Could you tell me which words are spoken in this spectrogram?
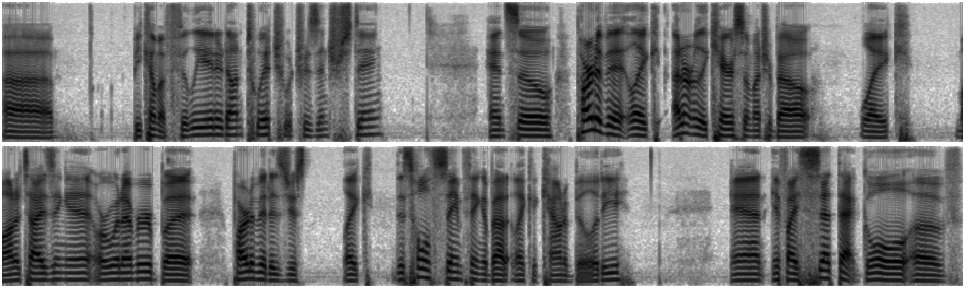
uh, become affiliated on Twitch, which was interesting. And so part of it, like, I don't really care so much about like monetizing it or whatever, but part of it is just like this whole same thing about like accountability. And if I set that goal of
